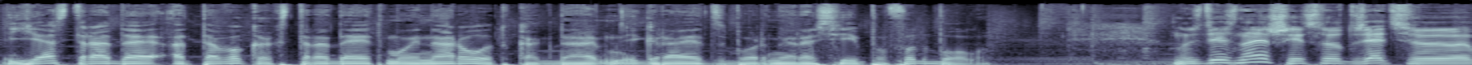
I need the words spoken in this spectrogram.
Я страдаю от того, как страдает мой народ, когда играет сборная России по футболу. Но здесь, знаешь, если вот взять э,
